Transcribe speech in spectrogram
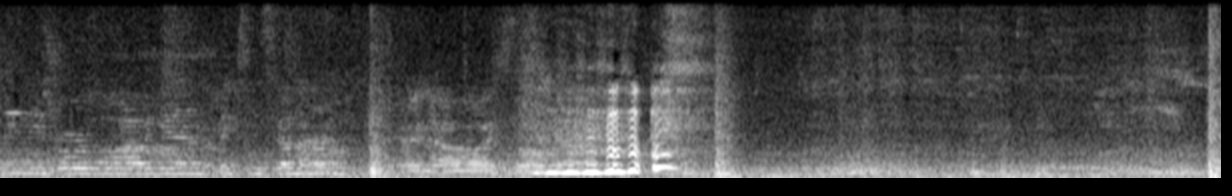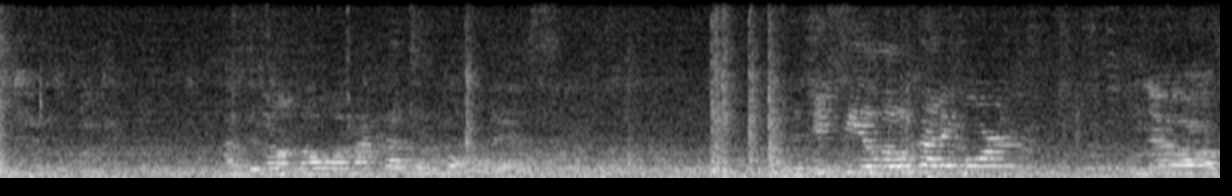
clean these drawers all out again. It makes me so mad. I know, I saw that. I do not know what my cutting board is. Did you see a little cutting board? No.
